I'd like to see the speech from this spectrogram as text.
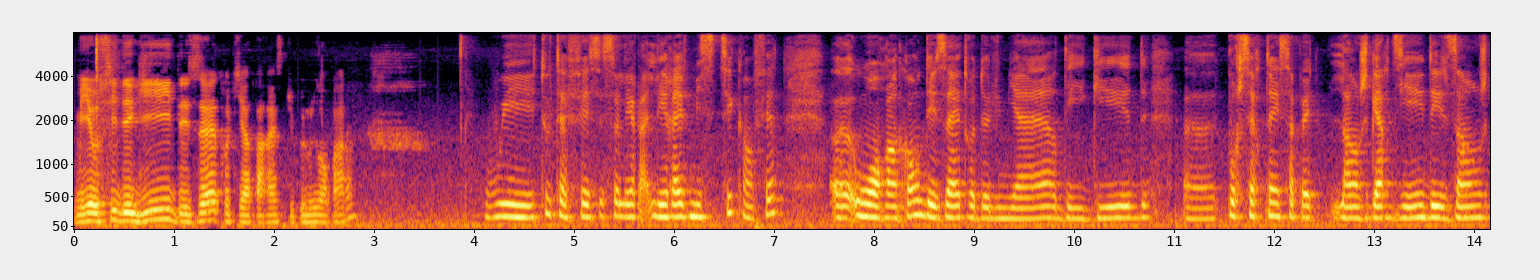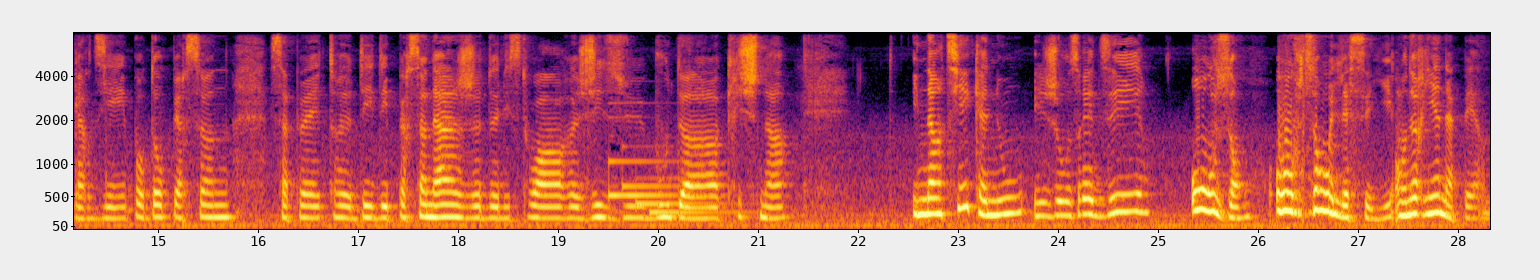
Mais il y a aussi des guides, des êtres qui apparaissent. Tu peux nous en parler? Oui, tout à fait. C'est ça, les, rêves mystiques, en fait, euh, où on rencontre des êtres de lumière, des guides. Euh, pour certains, ça peut être l'ange gardien, des anges gardiens. Pour d'autres personnes, ça peut être des, des personnages de l'histoire, Jésus, Bouddha, Krishna. Il n'en tient qu'à nous, et j'oserais dire, osons, osons l'essayer. On n'a rien à perdre.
